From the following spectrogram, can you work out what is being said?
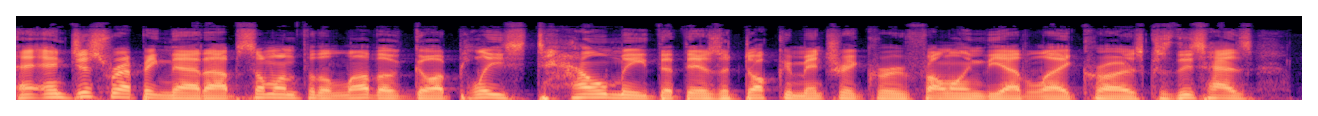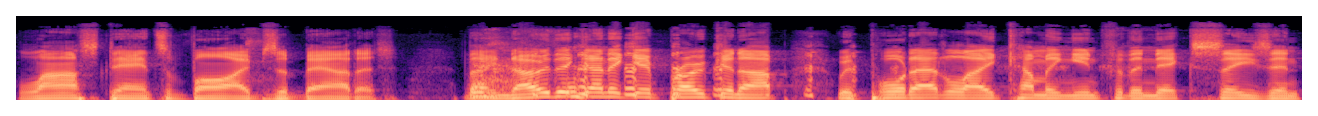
And and just wrapping that up, someone for the love of God, please tell me that there's a documentary crew following the Adelaide Crows because this has Last Dance vibes about it. They know they're going to get broken up with Port Adelaide coming in for the next season.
